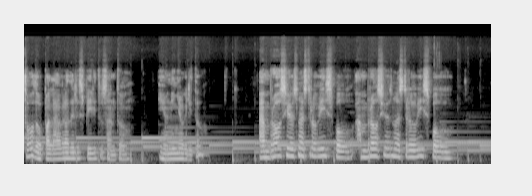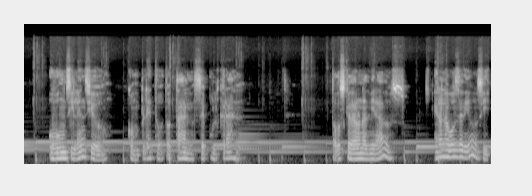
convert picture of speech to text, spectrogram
todo palabra del Espíritu Santo. Y un niño gritó, Ambrosio es nuestro obispo, Ambrosio es nuestro obispo. Hubo un silencio completo, total, sepulcral. Todos quedaron admirados. Era la voz de Dios y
